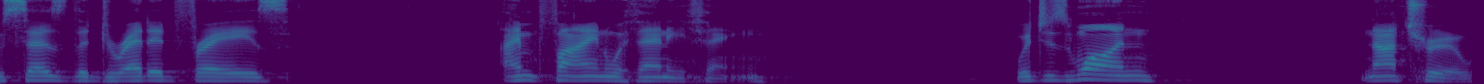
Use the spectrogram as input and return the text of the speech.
who says the dreaded phrase, I'm fine with anything, which is one, not true,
